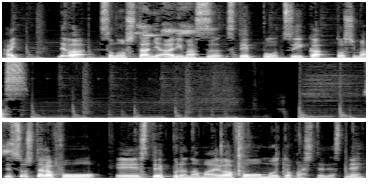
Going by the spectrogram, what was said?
はい。では、その下にありますステップを追加とします。で、そしたら、フォー、えーステップの名前はフォームとかしてですね。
